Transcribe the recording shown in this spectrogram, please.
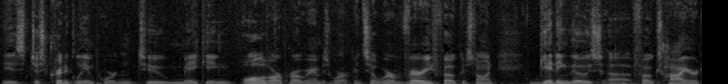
is just critically important to making all of our programs work. And so we're very focused on getting those uh, folks hired.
